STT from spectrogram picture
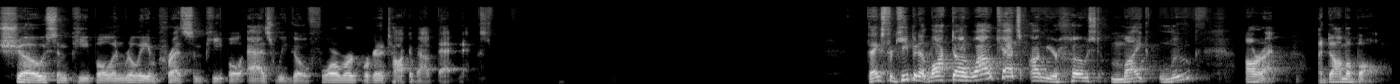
show some people and really impress some people as we go forward. We're going to talk about that next. Thanks for keeping it locked on Wildcats. I'm your host, Mike Luke. All right, Adama Bal.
